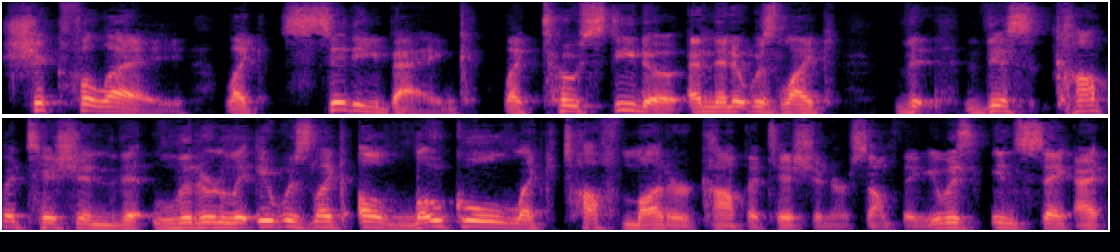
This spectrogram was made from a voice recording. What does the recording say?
chick-fil-a like citibank like tostito and then it was like th- this competition that literally it was like a local like tough mudder competition or something. It was insane. I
